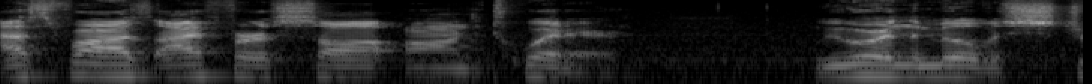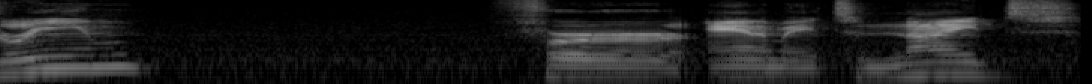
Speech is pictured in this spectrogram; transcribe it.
as far as I first saw on Twitter. We were in the middle of a stream for Anime Tonight.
